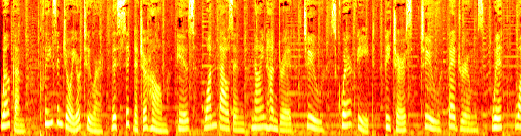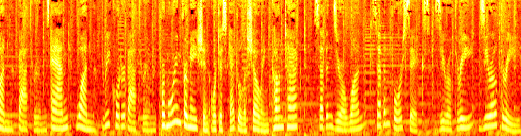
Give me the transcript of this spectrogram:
Welcome. Please enjoy your tour. This signature home is 1,902 square feet. Features two bedrooms with one bathrooms and one three quarter bathroom. For more information or to schedule a showing, contact 701 746 0303.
